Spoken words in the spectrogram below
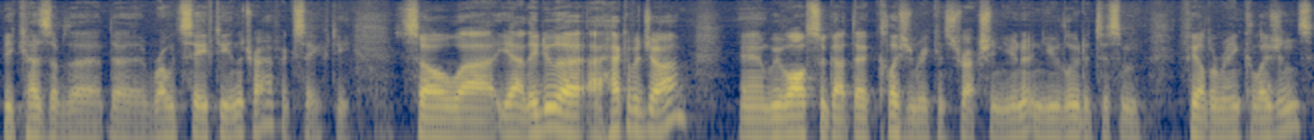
because of the, the road safety and the traffic safety. So uh, yeah, they do a, a heck of a job. And we've also got the collision reconstruction unit, and you alluded to some failed to rain collisions.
